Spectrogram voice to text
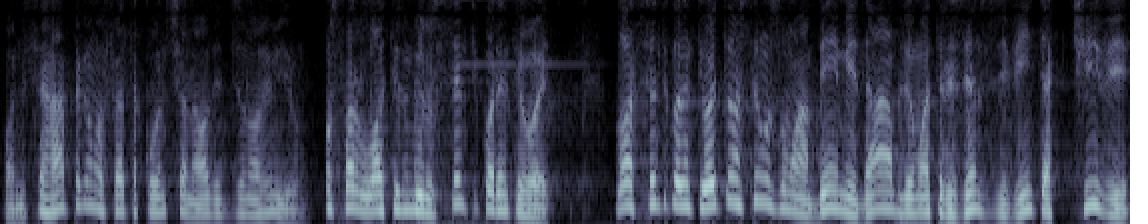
Pode encerrar pegando oferta condicional de 19 mil. Vamos para o lote número 148. Lote 148, nós temos uma BMW, uma 320 Active,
